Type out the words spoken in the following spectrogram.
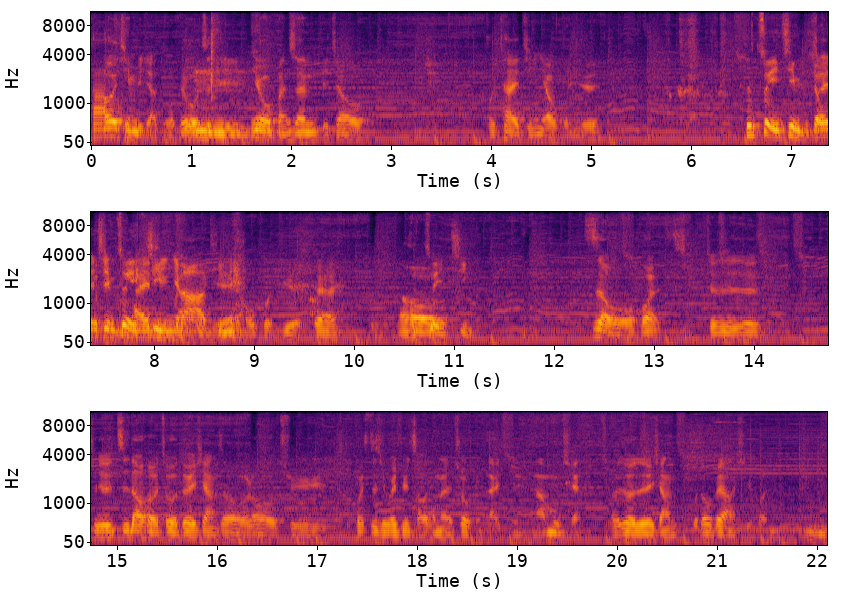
他会听比较多，可是我自己，嗯。因为我本身比较不太听摇滚乐，是最近比较最近不最太近不大听摇滚乐。对，然后最近至少我会就是就是知道合作对象之后，然后去我自己会去找他们的作品来听。那目前合作的对象我都非常喜欢，嗯，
